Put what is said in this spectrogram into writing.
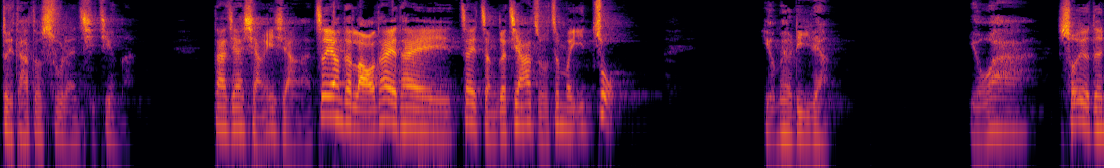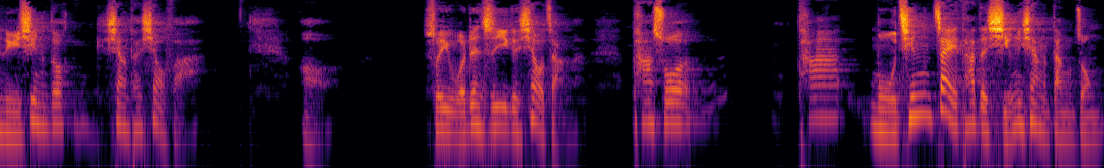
对她都肃然起敬了。大家想一想啊，这样的老太太在整个家族这么一做，有没有力量？有啊，所有的女性都向她效法。哦，所以我认识一个校长。他说：“他母亲在他的形象当中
